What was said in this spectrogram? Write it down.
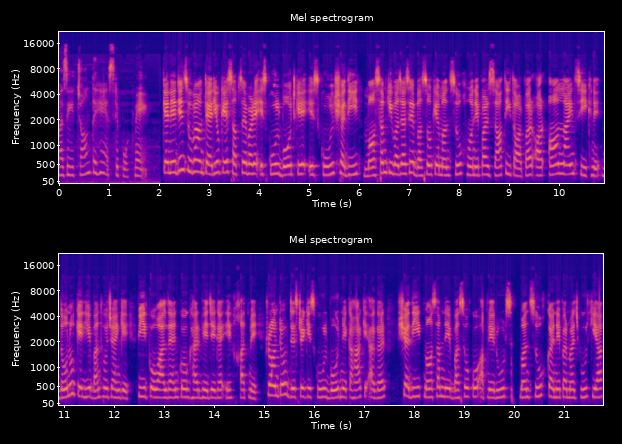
मज़ीद जानते हैं इस रिपोर्ट में। कैनेडियन सूबा ओंटारियो के सबसे बड़े स्कूल बोर्ड के स्कूल शदीद मौसम की वजह से बसों के मनसूख होने पर ज़ाती तौर पर और ऑनलाइन सीखने दोनों के लिए बंद हो जाएँगे। पीर को वालदेन को घर भेजे गए एक ख़त में टोरंटो डिस्ट्रिक्ट स्कूल बोर्ड ने कहा कि अगर शदीद मौसम ने बसों को अपने रूट्स मनसूख करने पर मजबूर किया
